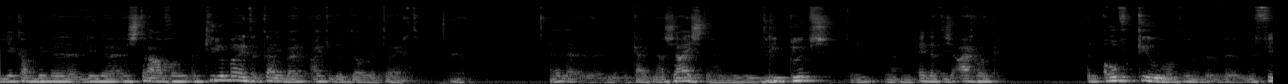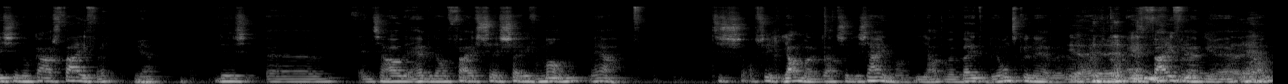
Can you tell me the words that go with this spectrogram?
je kan binnen, binnen een straal van een kilometer kan je bij een Aikido dojo terecht. Ja. Kijk naar Zeist, daar hebben we nu drie clubs. Drie, ja. En dat is eigenlijk een overkill, want we, we, vissen in elkaars vijver. Ja. Dus, eh, en ze houden, hebben dan vijf, zes, zeven man. Maar ja, het is op zich jammer dat ze er zijn, want die hadden we beter bij ons kunnen hebben. Ja, vijver heb je, heb je Ja, dan.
